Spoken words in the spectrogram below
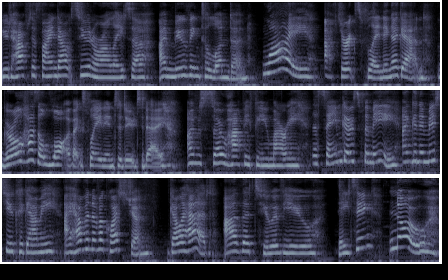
You'd have to find out sooner or later. I'm moving to London. Why? After explaining again. Girl has a lot of explaining to do today. I'm so happy for you, Mari. The same goes for me. I'm gonna miss you, Kagami. I have another question. Go ahead. Are the two of you dating? No.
